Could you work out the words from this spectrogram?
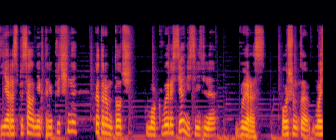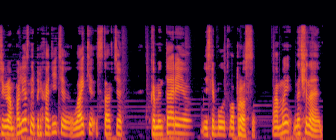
я расписал некоторые причины, в котором Dodge мог вырасти, он действительно вырос. В общем-то, мой телеграм полезный, переходите, лайки ставьте, комментарии, если будут вопросы. А мы начинаем.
